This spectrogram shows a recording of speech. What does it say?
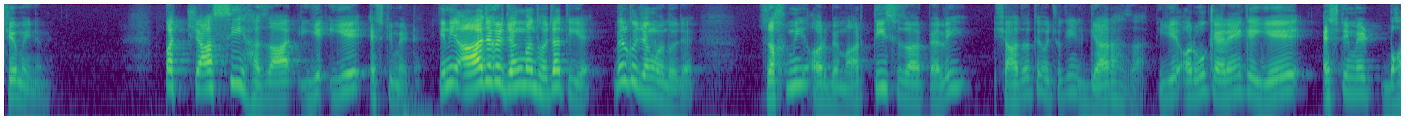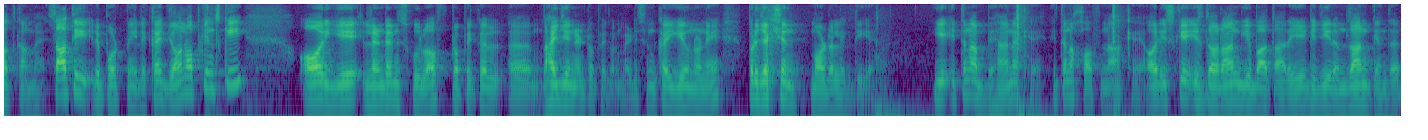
छह महीने में। पचासी हज़ार, ये ये एस्टिमेट है। यानी आज अगर जंग बंद हो जाती है, बिल्कुल जंग बंद हो जाए, जख्मी और बीमार तीस हज़ार पहले ही शहादतें हो चुकी हैं, ग्यारह हज़ार। ये, और वो कह रहे हैं कि ये एस्टिमेट बहुत कम है। साथ ही रिपोर्ट में ये लिखा है जॉन ऑपकिंस की, और ये London School of Tropical Hygiene and Tropical Medicine का ये उन्होंने प्रोजेक्शन मॉडल लिख दिया है। ये इतना भयानक है, इतना खौफनाक है, और इसके, इस दौरान ये बात आ रही है कि जी रमज़ान के अंदर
